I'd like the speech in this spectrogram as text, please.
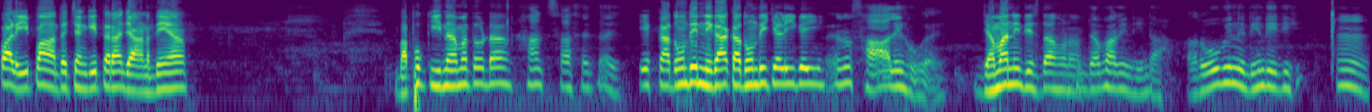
ਭਲੀ ਭਾਂਤ ਚੰਗੀ ਤਰ੍ਹਾਂ ਜਾਣਦੇ ਆ। ਬਾਪੂ ਕੀ ਨਾਮ ਆ ਤੁਹਾਡਾ? ਹਾਂ ਸਾਸੇ ਗਏ ਇਹ ਕਦੋਂ ਦੀ ਨਿਗਾਹ ਕਦੋਂ ਦੀ ਚਲੀ ਗਈ? ਇਹਨੂੰ ਸਾਲ ਹੀ ਹੋ ਗਏ। ਜਮਾ ਨਹੀਂ ਦਿਸਦਾ ਹੁਣ। ਦਵਾ ਨਹੀਂ ਦਿੰਦਾ। ਰੋ ਵੀ ਨਹੀਂ ਦਿੰਦੀ ਜੀ। ਹੂੰ।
